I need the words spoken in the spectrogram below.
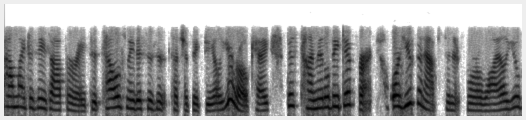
how my disease operates. It tells me this isn't such a big deal. You're okay. This time it'll be different. Or you've been abstinent for a while. You'll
